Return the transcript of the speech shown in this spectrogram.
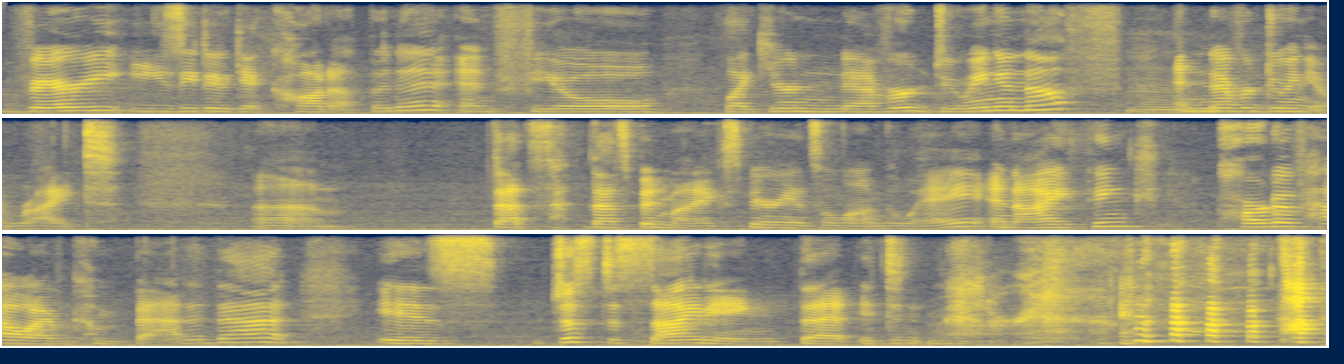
very easy to get caught up in it and feel like you're never doing enough and never doing it right. Um, that's that's been my experience along the way, and I think part of how I've combated that is just deciding that it didn't matter.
